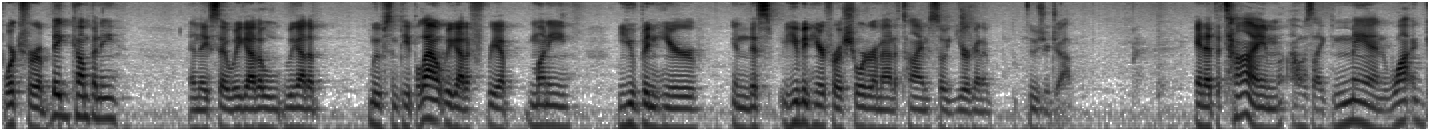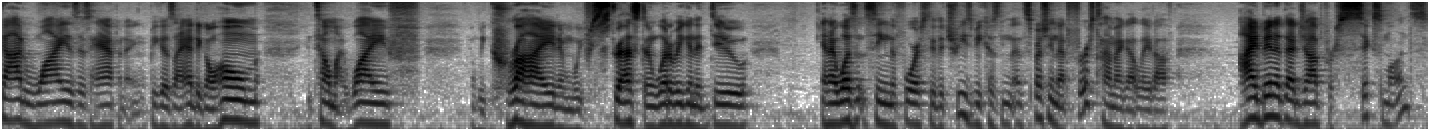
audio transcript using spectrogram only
worked for a big company and they said we got to we got to move some people out. We got to free up money. You've been here in this you've been here for a shorter amount of time so you're going to lose your job. And at the time, I was like, man, why, God, why is this happening? Because I had to go home and tell my wife, and we cried and we stressed, and what are we going to do? And I wasn't seeing the forest through the trees because, especially in that first time I got laid off, I'd been at that job for six months,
